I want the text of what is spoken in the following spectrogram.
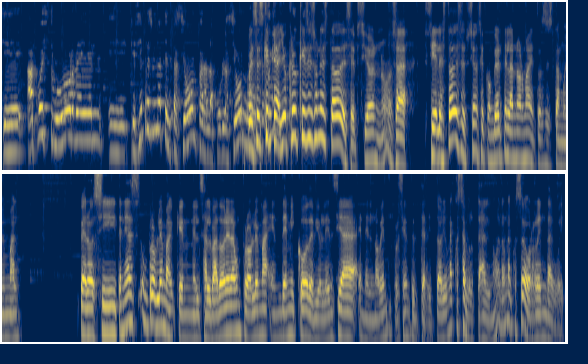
que ha puesto orden, eh, que siempre es una tentación para la población. Pues es que, mira, yo creo que ese es un estado de excepción, ¿no? O sea, si el estado de excepción se convierte en la norma, entonces está muy mal. Pero si tenías un problema que en El Salvador era un problema endémico de violencia en el 90% del territorio, una cosa brutal, ¿no? Era una cosa horrenda, güey.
